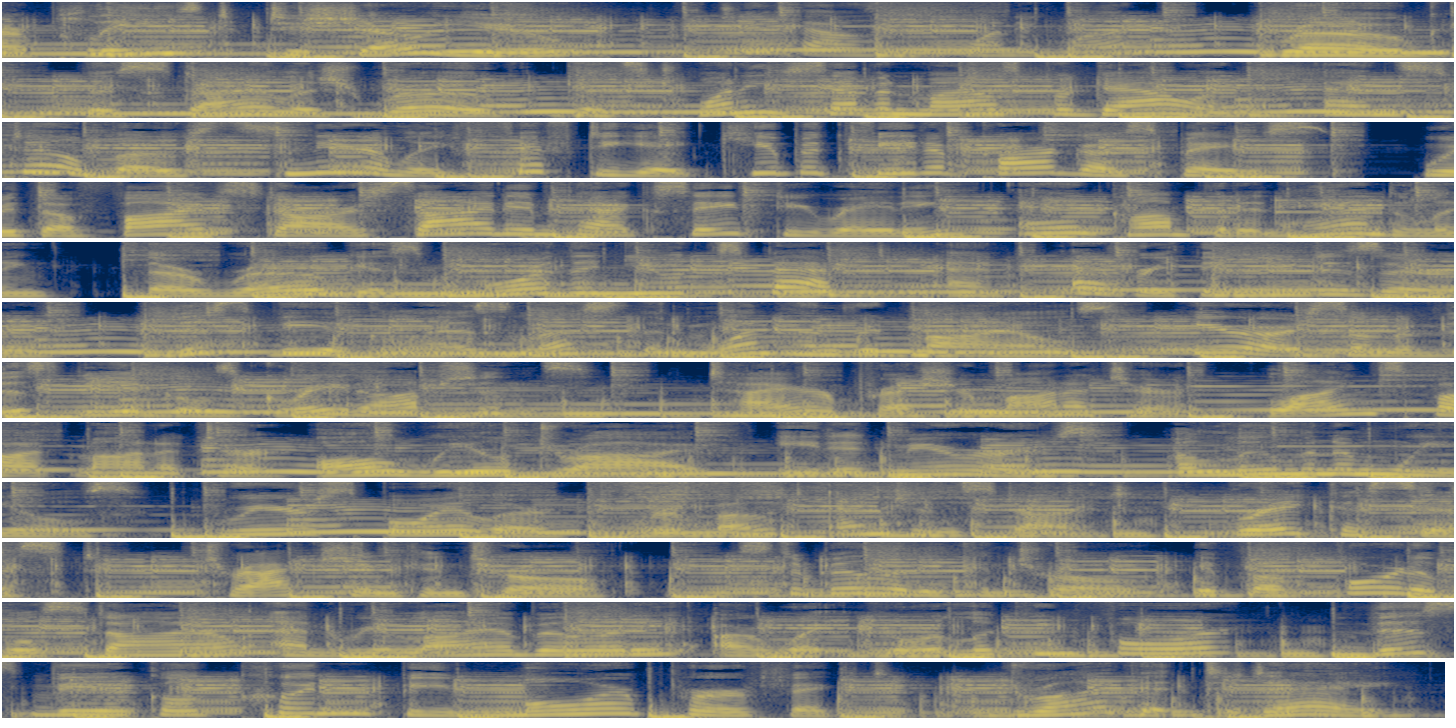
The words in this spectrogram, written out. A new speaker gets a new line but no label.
are pleased to show you 2021 Rogue. The stylish Rogue gets 27 miles per gallon and still boasts nearly 58 cubic feet of cargo space. With a five-star side impact safety rating and confident handling, the Rogue is more than you expect and everything you than 100 miles. Here are some of this vehicle's great options. Tire pressure monitor, blind spot monitor, all-wheel drive, heated mirrors, aluminum wheels, rear spoiler, remote engine start, brake assist, traction control, stability control. If affordable style and reliability are what you're looking for, this vehicle couldn't be more perfect. Drive it today.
